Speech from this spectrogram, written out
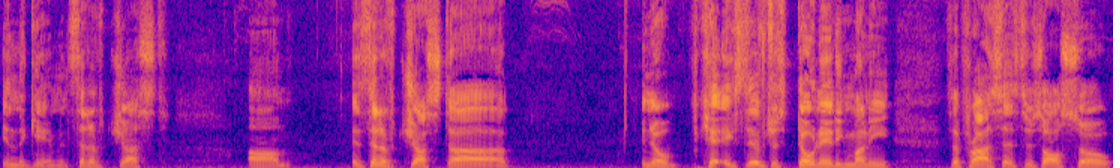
in the game instead of just um instead of just uh you know instead of just donating money to the process there's also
